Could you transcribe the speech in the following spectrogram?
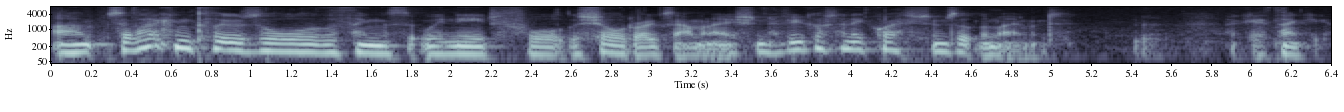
Um, so that concludes all of the things that we need for the shoulder examination. Have you got any questions at the moment? No. Okay, thank you.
